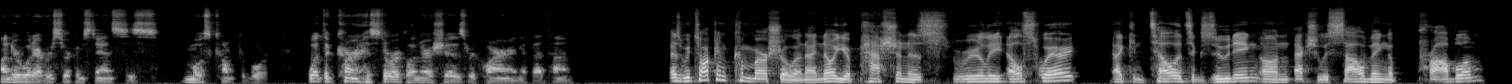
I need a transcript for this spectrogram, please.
under whatever circumstances most comfortable, what the current historical inertia is requiring at that time. As we talk in commercial, and I know your passion is really elsewhere, I can tell it's exuding on actually solving a problem.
